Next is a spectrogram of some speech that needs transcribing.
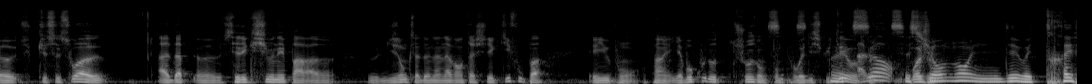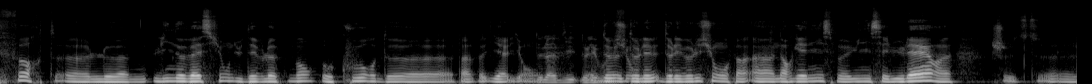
Euh, que ce soit euh, sélectionné par, disons que ça donne un avantage sélectif ou pas. Et bon, enfin, il y a beaucoup d'autres choses dont on pourrait discuter. Ouais. Alors, C'est je- sûrement une idée ouais, très forte, euh, euh, l'innovation du développement au cours de. euh, y a- y a- de l'évolution. Enfin, un organisme unicellulaire, euh, je ne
